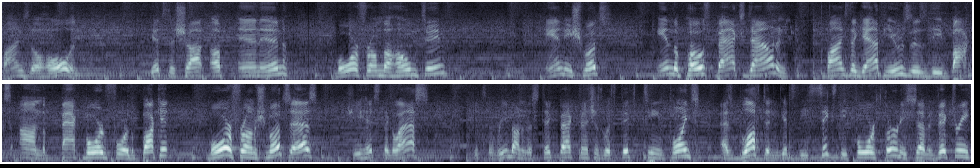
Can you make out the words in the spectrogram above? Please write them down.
Finds the hole and gets the shot up and in. More from the home team. Andy Schmutz in the post, backs down and finds the gap, uses the box on the backboard for the bucket. More from Schmutz as she hits the glass, gets the rebound and the stick back, finishes with 15 points as Bluffton gets the 64-37 victory.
